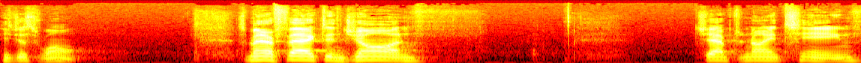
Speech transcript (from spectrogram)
He just won't. As a matter of fact, in John chapter 19,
